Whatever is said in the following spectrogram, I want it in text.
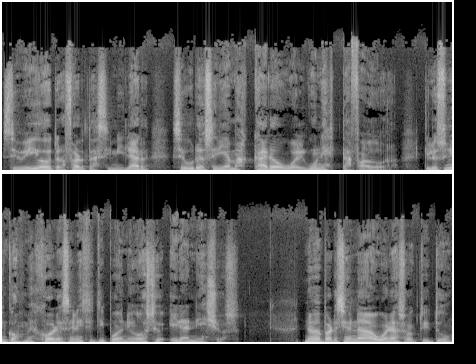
Si veía otra oferta similar, seguro sería más caro o algún estafador, que los únicos mejores en este tipo de negocio eran ellos. No me pareció nada buena su actitud,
